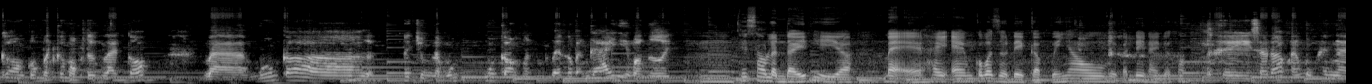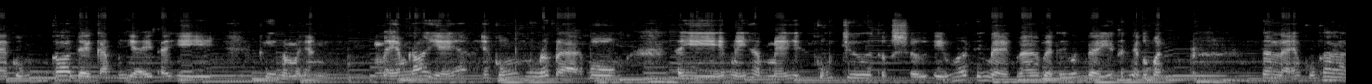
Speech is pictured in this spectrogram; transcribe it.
con của mình có một tương lai tốt và muốn có nói chung là muốn muốn con mình phải có bạn gái như mọi người. Ừ, thế sau lần đấy thì à, mẹ hay em có bao giờ đề cập với nhau về vấn đề này nữa không? Thì sau đó khoảng một hai ngày cũng có đề cập như vậy tại vì khi mà mẹ mẹ em nói vậy á em cũng rất là buồn. Tại vì em nghĩ là mẹ cũng chưa thực sự hiểu hết vấn đề về cái vấn đề giới tính này của mình. Nên là em cũng có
